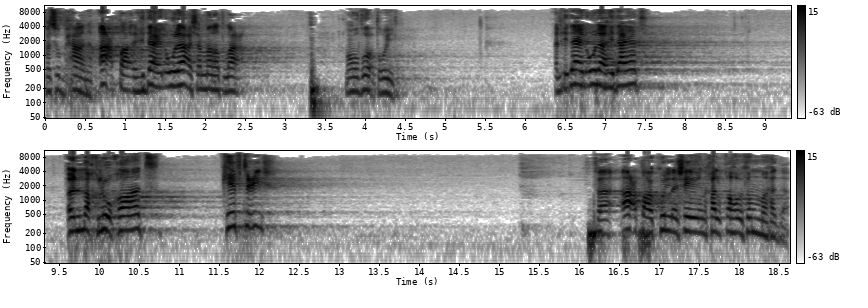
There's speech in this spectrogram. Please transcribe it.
فسبحانه أعطى الهداية الأولى عشان ما نطلع موضوع طويل. الهداية الأولى هداية المخلوقات كيف تعيش؟ فأعطى كل شيء خلقه ثم هدى.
